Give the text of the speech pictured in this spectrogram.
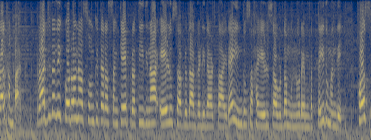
ವೆಲ್ಕಮ್ ಬ್ಯಾಕ್ ರಾಜ್ಯದಲ್ಲಿ ಕೊರೋನಾ ಸೋಂಕಿತರ ಸಂಖ್ಯೆ ಪ್ರತಿದಿನ ಏಳು ಸಾವಿರದ ಗಡಿ ದಾಟ್ತಾ ಇದೆ. ಇಂದು ಸಹ ಏಳು ಸಾವಿರದ ಮುನ್ನೂರ ಎಂಬತ್ತೈದು ಮಂದಿ ಹೊಸ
